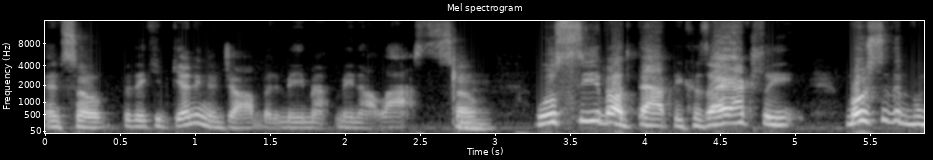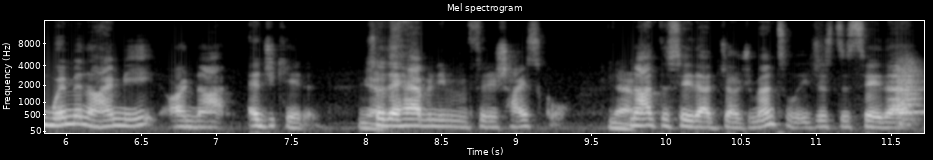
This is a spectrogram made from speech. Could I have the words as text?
and so but they keep getting a job, but it may not, may not last. So, Mhm. we'll see about that because I actually most of the women I meet are not educated, so they haven't even finished high school. Yeah. Not to say that judgmentally, just to say that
